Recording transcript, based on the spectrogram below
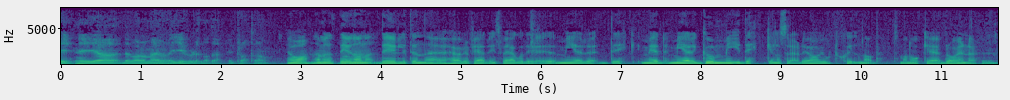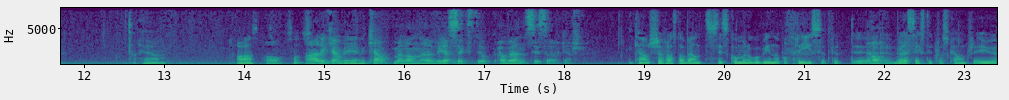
ny, nya, det var de här med hjulen och det vi pratade om. Ja, nej, men det är ju en annan, det är ju en liten eh, högre fjädringsväg och det är mer, däck, med, mer gummi i däcken och sådär. Det har gjort skillnad. Så man åker bra i den där. Mm. Ehm, ja, Ja. Så- så- ja, det kan bli en kamp mellan eh, V60 och Avensis här kanske. kanske fast Aventis kommer nog att vinna på priset. För att, eh, Jaha, V60 Cross Country är ju,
